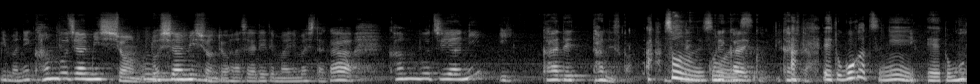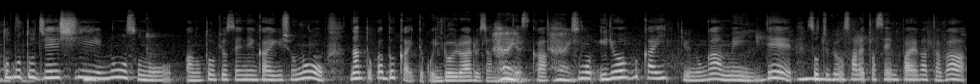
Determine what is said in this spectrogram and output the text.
今ねカンボジアミッションロシアミッションというお話が出てまいりましたが、カンボジアに行っかれたんですか？あ、そうなんです。これから行く。えっ、ー、と5月にえっ、ー、ともともと JC のその、あの東京青年会議所のなんとか部会ってこういろいろあるじゃないですか。はい。はい、その医療部会っていうのがメインで、卒業された先輩方が、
